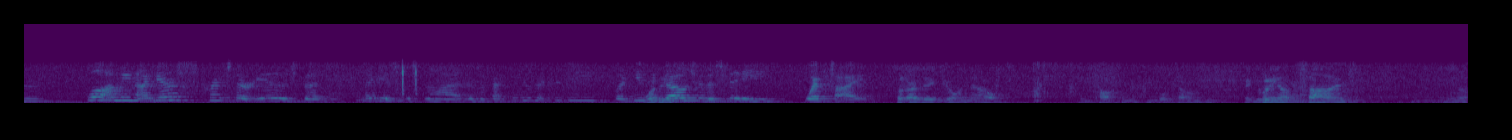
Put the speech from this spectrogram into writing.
Mhm. Well, I mean, I guess, Chris, there is, but maybe it's just not as effective as it could be. Like, you What can go to the city website. But are they going out and talking to people, telling people, like putting out signs, you know?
